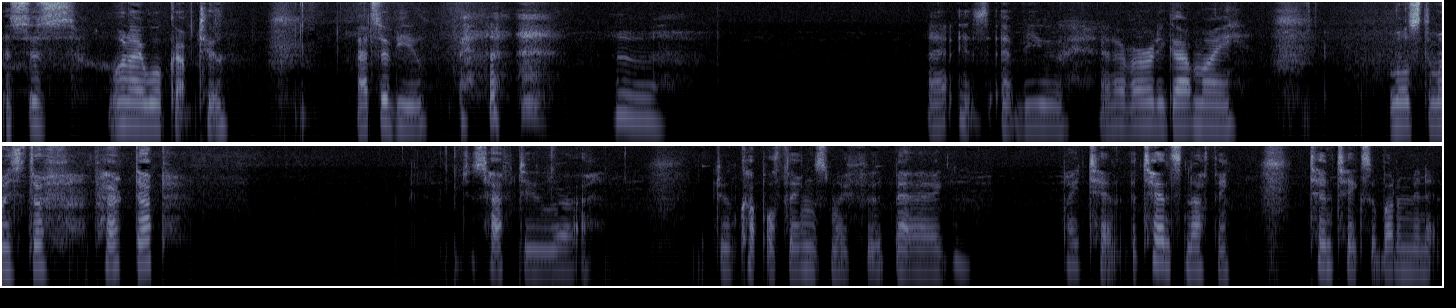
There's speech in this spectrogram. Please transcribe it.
this is what I woke up to. That's a view. that is a view. And I've already got my most of my stuff packed up. Just have to uh, do a couple things. My food bag, my tent. The tent's nothing. Tent takes about a minute,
